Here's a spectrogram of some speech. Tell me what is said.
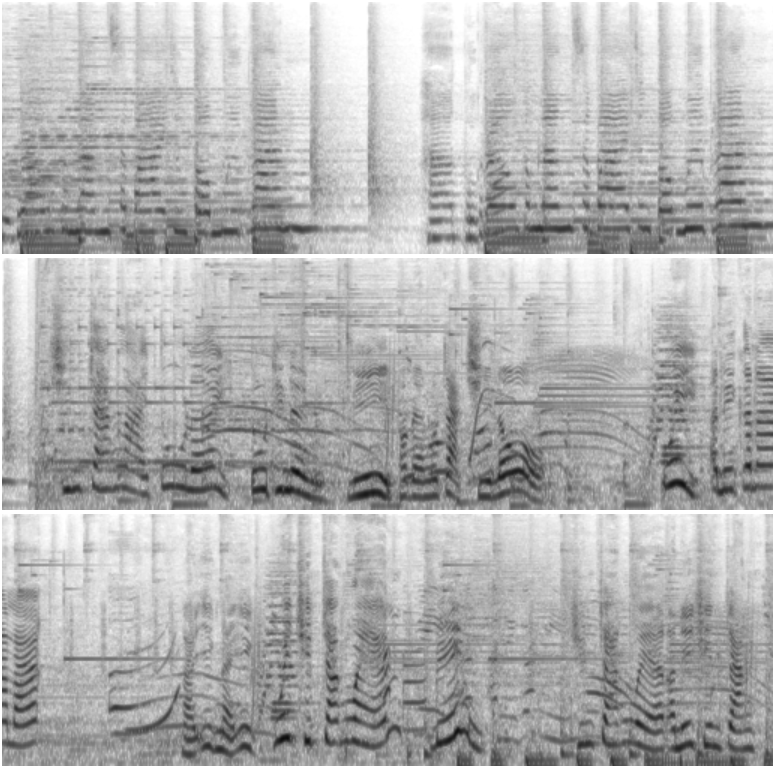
พวกเรากำลังสบายจงตบมือพลัน หากพวกเรากำลังสบายจงตบมือพลัน ชินจังหลายตู้เลย ตู้ที่หนึ่งนี่พ่อแบงค์รู้จักชีโร่อุ้ย อันนี้ก็น่ารัก ไหนอีกไหนอีกอุ้ยชินจังแหวนบิงชินจังแหวนอันนี้ชินจังท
